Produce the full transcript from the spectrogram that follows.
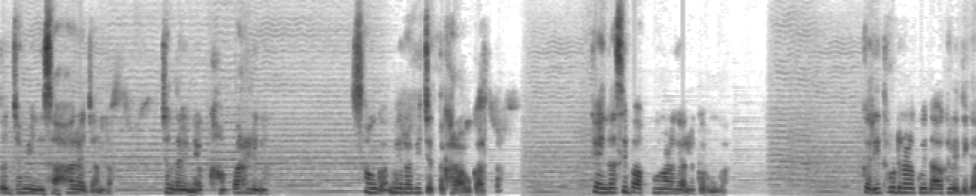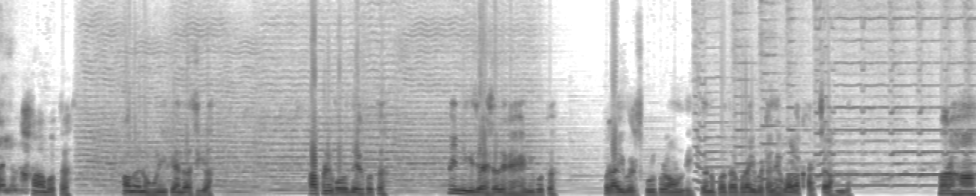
ਤਾਂ ਜ਼ਮੀਨੀ ਸਹਾਰਾ ਜਾਂਦਾ। ਚੰਦਰੀ ਨੇ ਅੱਖਾਂ ਭਰ ਲੀਆਂ ਸੰਗਾ ਮੇਰਾ ਵੀ ਚਿੱਤ ਖਰਾਬ ਕਰਤਾ। ਕਹਿੰਦਾ ਸੀ ਬਾਪੂ ਨਾਲ ਗੱਲ ਕਰੂੰਗਾ। ਕਰੀ ਤੁਹਾਡੇ ਨਾਲ ਕੋਈ ਦਾਖਲੇ ਦੀ ਗੱਲ ਹੋਵੇ। ਹਾਂ ਪੁੱਤ। ਆ ਮੈਨੂੰ ਹੁਣੀ ਕਹਿੰਦਾ ਸੀਗਾ। ਆਪਣੇ ਕੋਲ ਦੇਖ ਪੁੱਤ। ਇੰਨੀ ਕਿ ਜਾਇਸਾ ਦੇਖ ਹੈ ਨਹੀਂ ਪੁੱਤ। ਪ੍ਰਾਈਵੇਟ ਸਕੂਲ ਪੜਾਉਣ ਦੀ। ਤੈਨੂੰ ਪਤਾ ਪ੍ਰਾਈਵੇਟਾਂ 'ਚ ਬੜਾ ਖਰਚਾ ਹੁੰਦਾ। ਪਰ ਹਾਂ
